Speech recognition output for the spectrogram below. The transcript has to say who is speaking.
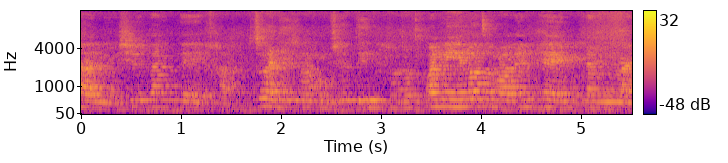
Speaker 1: ค่ะ หนูชื่อตั้งเตค่ะ
Speaker 2: สวัสดีครับผมชื่อตินครับ
Speaker 1: วันนี้เราจะมาเล่นเพลงนังมรั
